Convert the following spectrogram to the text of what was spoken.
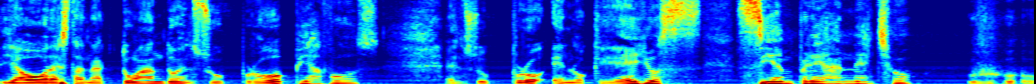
y ahora están actuando en su propia voz, en su pro, en lo que ellos siempre han hecho. Uh,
